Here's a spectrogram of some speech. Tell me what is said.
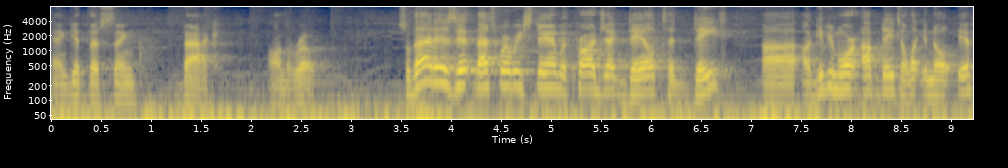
and get this thing back on the road. So that is it. That's where we stand with Project Dale to date. Uh, I'll give you more updates. I'll let you know if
